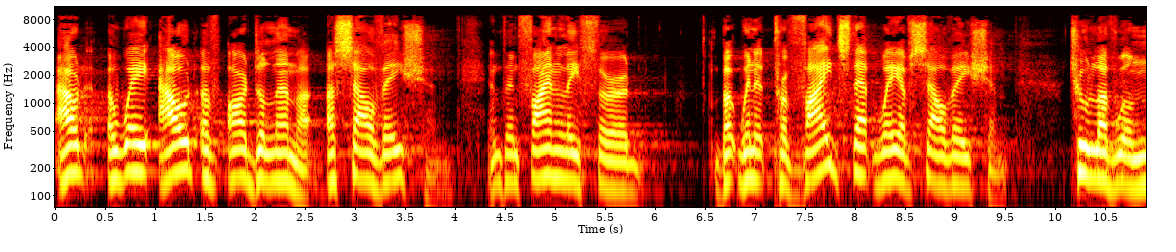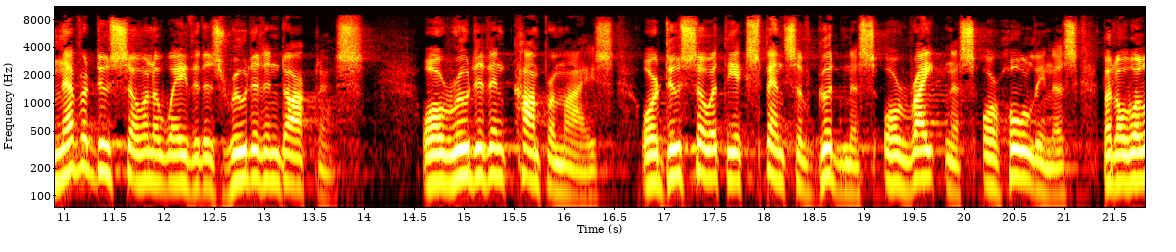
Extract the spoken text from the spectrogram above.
out, a way out of our dilemma, a salvation. And then finally, third, but when it provides that way of salvation, true love will never do so in a way that is rooted in darkness or rooted in compromise or do so at the expense of goodness or rightness or holiness, but it will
